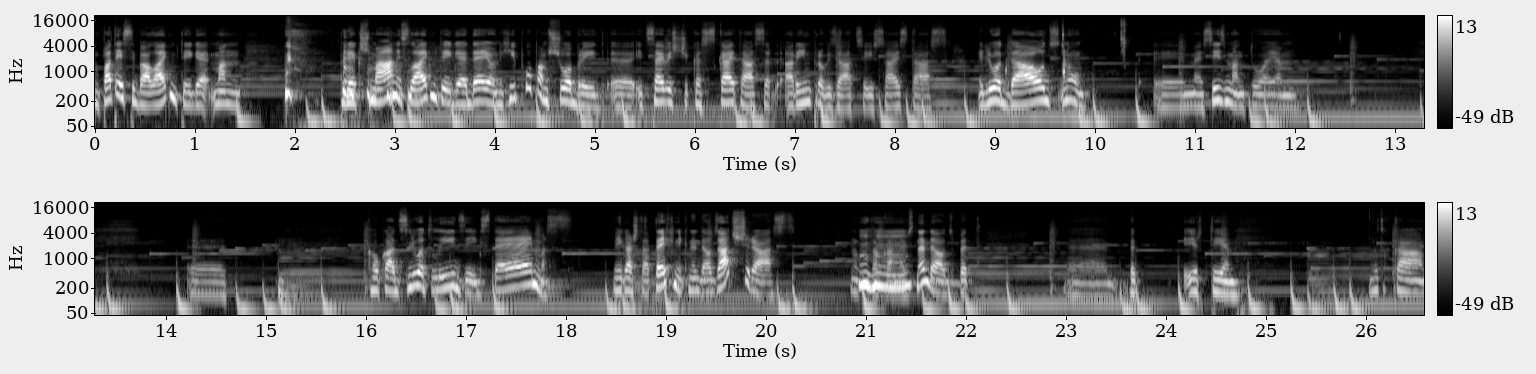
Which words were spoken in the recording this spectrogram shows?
un patiesībā laikmatīgā man. Priekš manis laikmatīgai dēļ un hip-hopam šobrīd, uh, it sevišķi, kas skaitās ar, ar improvizāciju saistās, ir ļoti daudz. Nu, mēs izmantojam kaut kādas ļoti līdzīgas tēmas. Vienkārši tā tehnika nedaudz atšķirās. Nu, tā kā Mhm. nevis nedaudz, bet, bet ir tie. Nu, kā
